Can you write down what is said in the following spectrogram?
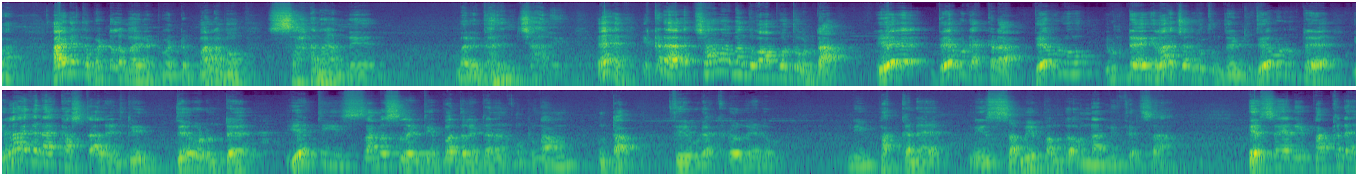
వారు ఆయన యొక్క బిడ్డలమైనటువంటి మనము సహనాన్ని మరి ధరించాలి. ఏ ఇక్కడ చాలా మంది వాపోతూ ఉంటారు. ఏ దేవుడు ఎక్కడ? దేవుడు ఉంటే ఇలా జరుగుతుంది ఏంటి? దేవుడు ఉంటే ఇలాగ నా కష్టాలేంటి దేవుడు ఉంటే ఏంటి సమస్యలు ఏంటి? ఇబ్బందులు ఏంటి అని అనుకుంటున్నాం ఉంటాం. దేవుడు ఎక్కడో లేడు. నీ పక్కనే నీ సమీపంగా ఉన్నారు నీకు తెలుసా? ఏసయ్య నీ పక్కనే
